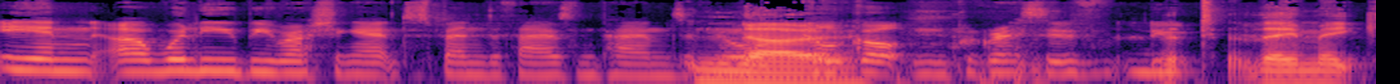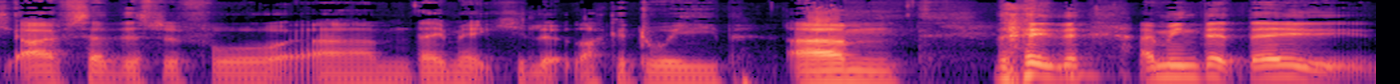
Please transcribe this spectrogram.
Ian, uh, will you be rushing out to spend a thousand pounds of your no. ill-gotten progressive loot? They make. I've said this before. Um, they make you look like a dweeb. Um, they, they, I mean, that they, they,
